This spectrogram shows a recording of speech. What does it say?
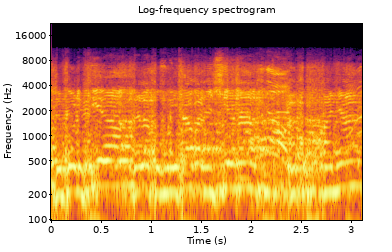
de Policía de la Comunidad Valenciana acompañar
